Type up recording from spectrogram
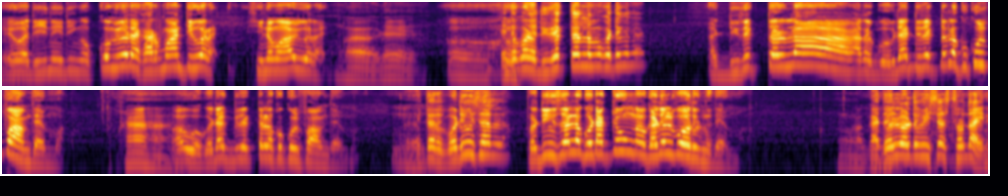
ඒවා දීන ඉතින් ඔක්කොමවර කර්මාන්තිවර සිනමාවිවරයි එතකොට දිරෙක්තරලමකටකද ඩිරෙක්ටර්ලා අර ගොඩක් ඩිරෙක්ටල කුකුල් පාම් දැම්ම. ඔව ගොඩක් ඩිරෙක්ටල කුකුල් පාම් දැම්ම. එත බොඩිවිසල්ල ප්‍රතිවසල්ල ගොඩක් උන් ගඩල් පෝරුණු දැම්ම. ගදල්ලට විශස් හොඳයින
